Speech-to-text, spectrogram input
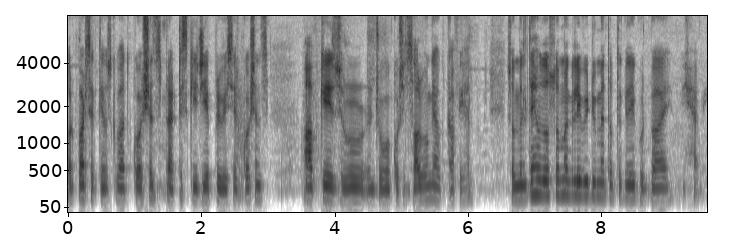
और पढ़ सकते हैं। उसके बाद क्वेश्चंस प्रैक्टिस कीजिए प्रीवियस ईयर क्वेश्चंस आपके ज़रूर जो क्वेश्चन सॉल्व होंगे, आपको काफ़ी हेल्प सो मिलते हैं दोस्तों में अगली वीडियो में, तब तक के लिए गुड बाय हैवी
